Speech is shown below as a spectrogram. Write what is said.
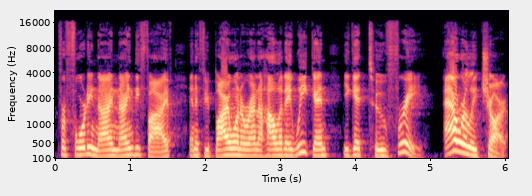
for $49.95. And if you buy one around a holiday weekend, you get two free. Hourly chart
